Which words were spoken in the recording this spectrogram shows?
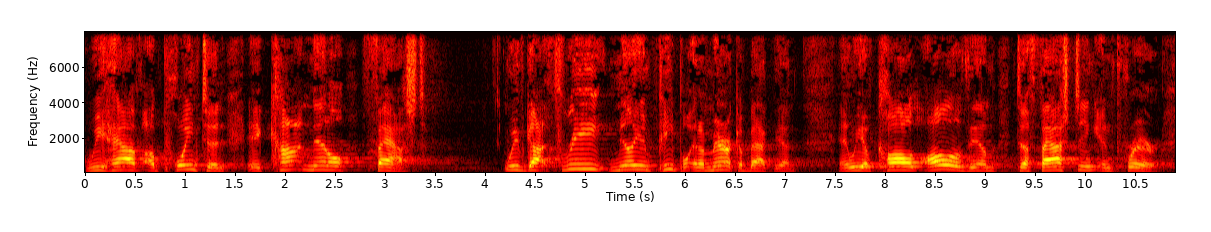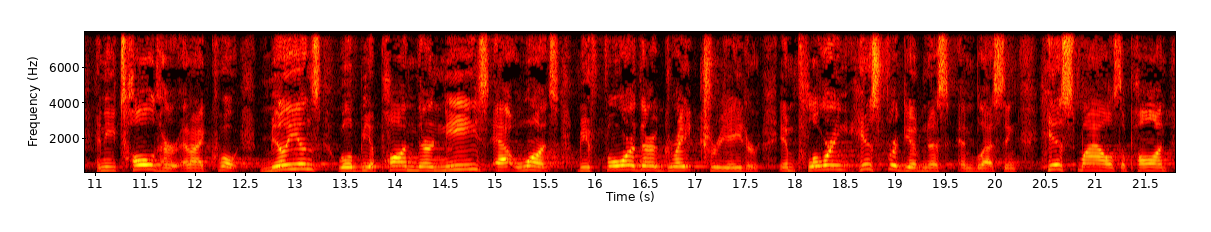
We have appointed a continental fast. We've got three million people in America back then and we have called all of them to fasting and prayer. And he told her, and I quote, millions will be upon their knees at once before their great creator, imploring his forgiveness and blessing, his smiles upon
